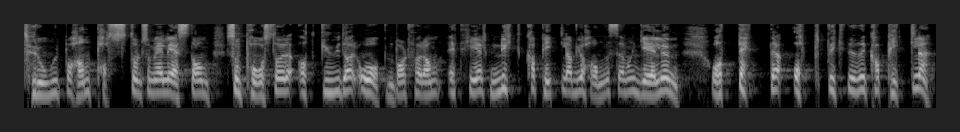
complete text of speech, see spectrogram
tror på han pastoren som jeg leste om, som påstår at Gud har åpenbart for ham et helt nytt kapittel av Johannes evangelium, og at dette oppdiktede kapittelet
